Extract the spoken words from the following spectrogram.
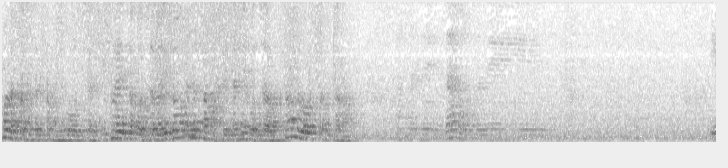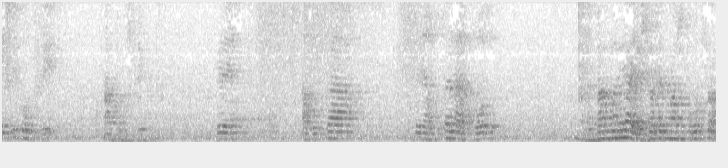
כל אחד עובד כמה שהוא רוצה. אם לא היית רוצה, לא היית עובד, אתה מחליט, אני רוצה לא רוצה אותך. אז אני... זהו. יש לי קונפליקט. מה הקונפליקט? והרוצה... ואני רוצה לעבוד. אבל מה הבעיה? יש לך את מה שאת רוצה.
